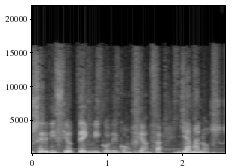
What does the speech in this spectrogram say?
tu servicio técnico de confianza. Llámanos.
